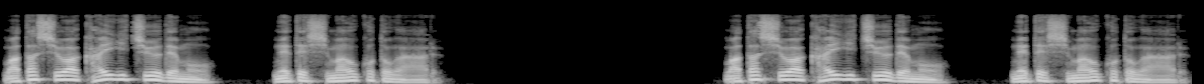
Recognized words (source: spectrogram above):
私は会議中でも寝てしまうことがある。私は会議中でも寝てしまうことがある。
